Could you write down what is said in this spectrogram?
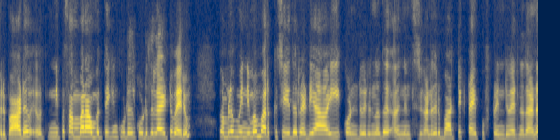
ഒരുപാട് ഇനിയിപ്പോൾ സമ്മർ ആകുമ്പോഴത്തേക്കും കൂടുതൽ കൂടുതലായിട്ട് വരും. നമ്മൾ മിനിമം വർക്ക് ചെയ്ത് റെഡി ആയി കൊണ്ടുവരുന്നത് അതിനനുസരിച്ചാണ് ഒരു ബാട്ടിക് ടൈപ്പ് ഓഫ് പ്രിന്റ് വരുന്നതാണ്.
